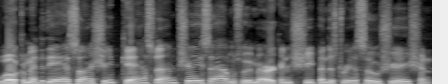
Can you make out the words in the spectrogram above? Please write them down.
Welcome into the ASI Sheepcast. I'm Chase Adams with the American Sheep Industry Association.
